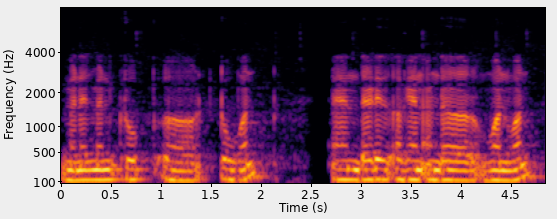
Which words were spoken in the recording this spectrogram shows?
management group uh, 2 1 and that is again under 1 1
